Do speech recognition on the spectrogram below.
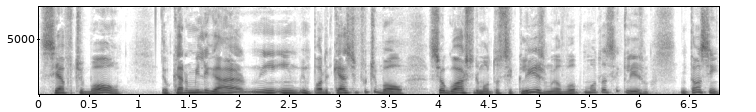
Se é futebol, eu quero me ligar em, em, podcast de futebol. Se eu gosto de motociclismo, eu vou para motociclismo. Então, assim,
